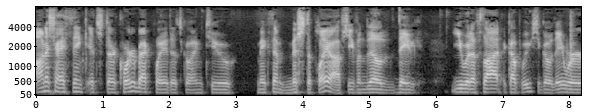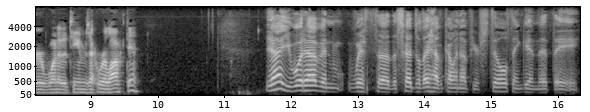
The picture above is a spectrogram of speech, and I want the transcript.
honestly, I think it's their quarterback play that's going to make them miss the playoffs, even though they, you would have thought a couple weeks ago they were one of the teams that were locked in. Yeah, you would have, and with uh, the schedule they have coming up, you're still thinking that they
